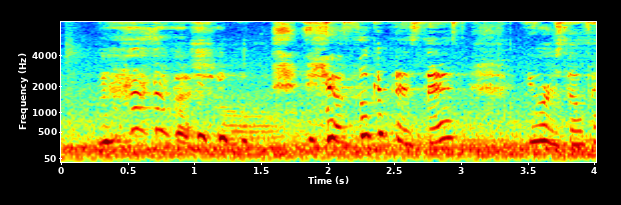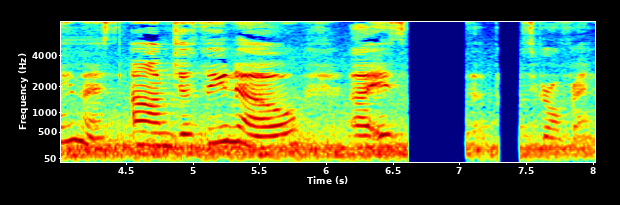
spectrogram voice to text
yes, look at this, sis. You are so famous. Um, just so you know, uh, it's girlfriend.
